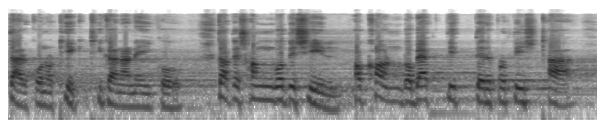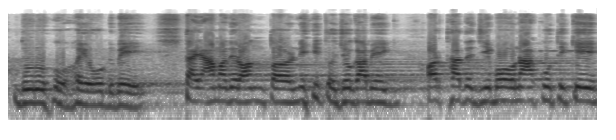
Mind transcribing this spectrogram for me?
তার কোনো ঠিক ঠিকানা নেই কো। তাতে সঙ্গতিশীল, অখণ্ড ব্যক্তিত্বের প্রতিষ্ঠা দুরূহ হয়ে উঠবে। তাই আমাদের অন্তর্নিহিত যোগাবেগ, অর্থাৎ জীবন আকুতিকে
